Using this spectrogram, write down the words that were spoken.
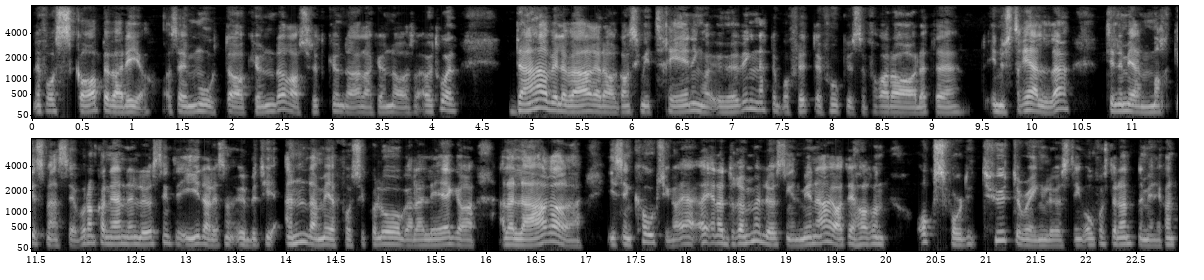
men for å skape verdier. altså Mot da kunder, sluttkunder eller kunder. Altså. Og jeg tror Der vil det være da ganske mye trening og øving nettopp å flytte fokuset fra da dette industrielle til det mer markedsmessige. Hvordan kan en løsning til Ida liksom bety enda mer for psykologer eller leger eller lærere i sin coaching? En av drømmeløsningene mine er jo at jeg har sånn Oxford tutoring-løsning overfor studentene mine. Jeg kan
